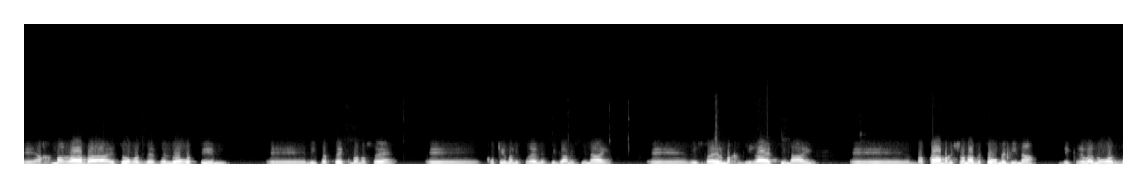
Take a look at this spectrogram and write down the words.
החמרה באזור הזה ולא רוצים להתעסק בנושא, כופים על ישראל נסיגה מסיני, וישראל מחזירה את סיני בפעם הראשונה בתור מדינה. זה יקרה לנו עוד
